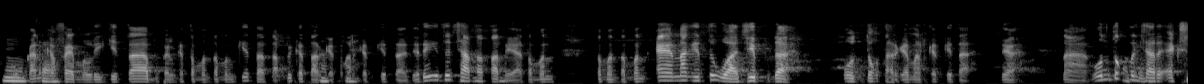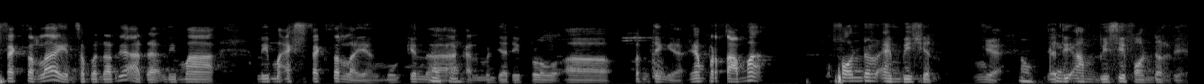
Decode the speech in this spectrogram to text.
bukan Oke. ke family kita, bukan ke teman-teman kita, tapi ke target Oke. market kita. Jadi itu catatan ya, teman teman-teman. Enak itu wajib dah untuk target market kita. Ya. Nah, untuk Oke. mencari X factor lain sebenarnya ada lima lima X factor lah yang mungkin uh, Oke. akan menjadi perlu uh, penting ya. Yang pertama founder ambition. Ya. Oke. Jadi ambisi founder dia.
